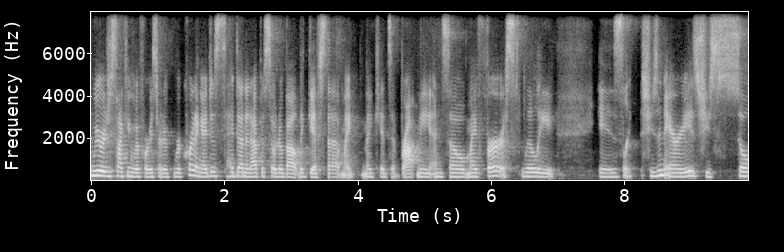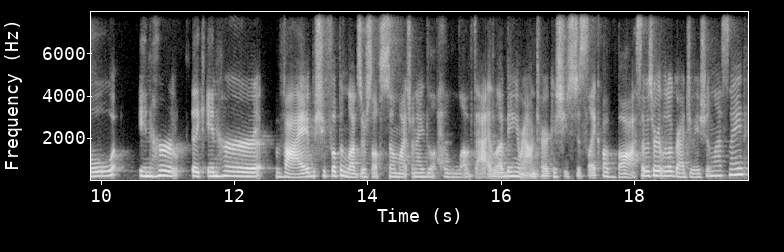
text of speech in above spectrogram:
we were just talking before we started recording. I just had done an episode about the gifts that my my kids have brought me. And so my first, Lily, is like she's an Aries. She's so in her like in her vibe she flipping loves herself so much. And I, I love that. I love being around her because she's just like a boss. I was her little graduation last night.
